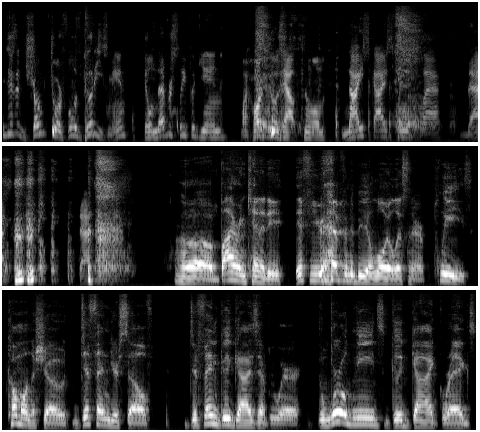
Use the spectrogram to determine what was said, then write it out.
He's just a junk drawer full of goodies, man. He'll never sleep again. My heart goes out to him. Nice guys finish last. That's that's uh, Byron Kennedy, if you happen to be a loyal listener, please come on the show, defend yourself, defend good guys everywhere. The world needs good guy Gregs,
